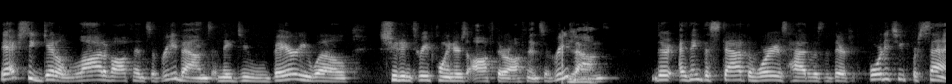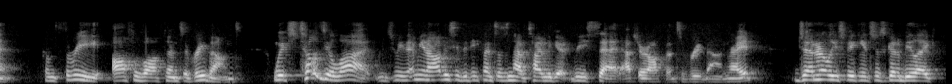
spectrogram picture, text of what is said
they actually get a lot of offensive rebounds, and they do very well shooting three pointers off their offensive rebounds. They're, I think the stat the Warriors had was that they're 42 percent from three off of offensive rebounds, which tells you a lot. Which means, I mean, obviously the defense doesn't have time to get reset after an offensive rebound, right? Generally speaking, it's just going to be like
